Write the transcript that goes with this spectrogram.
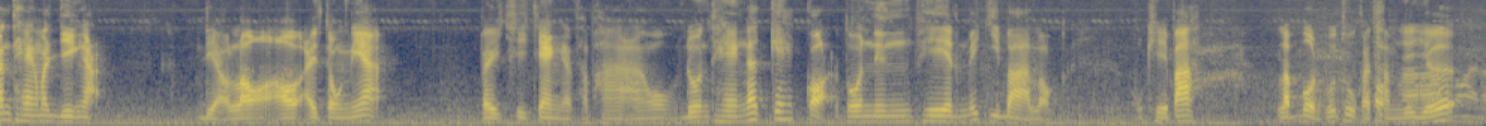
มันแทงมันยิงอะ เดี๋ยวเราเอาไอ้ตรงเนี้ย ไปชี้แจงกับสภาเอา โดนแทงก็แก้เกาะตัวหนึ่งเพนไม่กี่บาทหรอก โอเคปะรับบทผู้ถูกกระทำเยอะๆ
